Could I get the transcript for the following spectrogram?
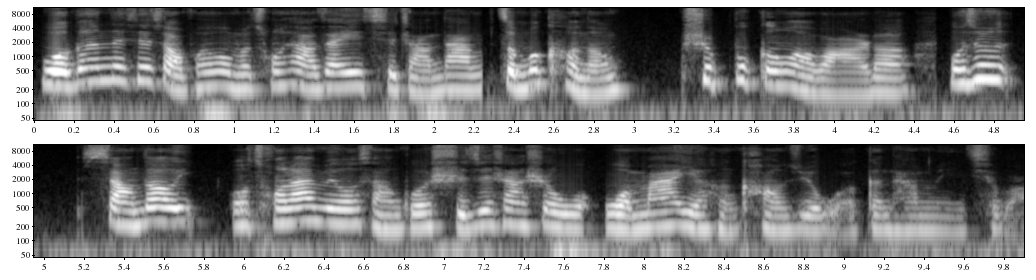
我跟那些小朋友们从小在一起长大，怎么可能是不跟我玩的？我就想到，我从来没有想过，实际上是我我妈也很抗拒我跟他们一起玩。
